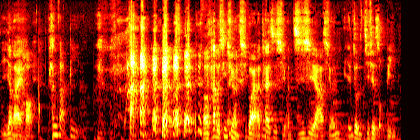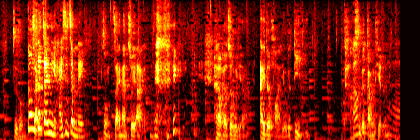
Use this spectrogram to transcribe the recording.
一样的爱好。金发碧。然后他的兴趣很奇怪啊，他也是喜欢机械啊，喜欢研究的机械手臂。这种工科宅宅女还是正妹。这种宅男最爱了。还有还有最后一点啊，爱德华有个弟弟，他是个钢铁人，啊，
